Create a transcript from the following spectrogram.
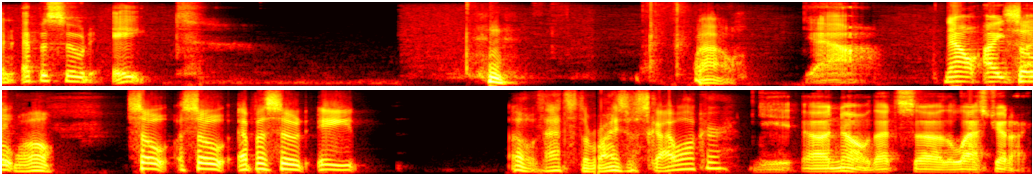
and episode 8. Hmm. Wow. Yeah. Now I So- I- Wow. So so episode eight oh that's the Rise of Skywalker. yeah, uh, no, that's uh, the Last Jedi.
